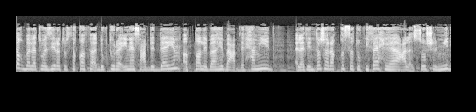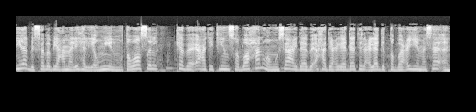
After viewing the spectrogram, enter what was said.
استقبلت وزيرة الثقافة الدكتورة إيناس عبد الدايم الطالبة هبة عبد الحميد التي انتشرت قصة كفاحها على السوشيال ميديا بسبب عملها اليومي المتواصل كبائعة تين صباحا ومساعدة بأحد عيادات العلاج الطبيعي مساء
